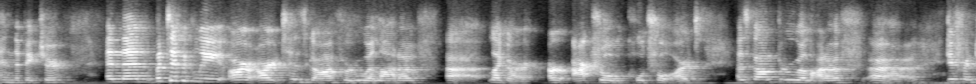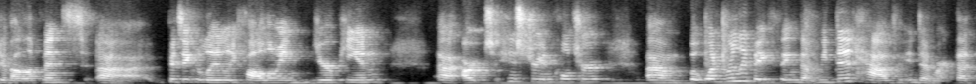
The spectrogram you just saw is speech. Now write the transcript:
in the picture. And then but typically our art has gone through a lot of uh, like our our actual cultural art has gone through a lot of uh, different developments uh, particularly following european uh, art history and culture. Um, but one really big thing that we did have in denmark that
